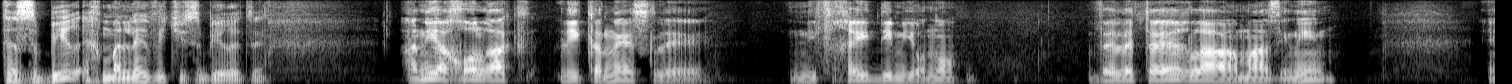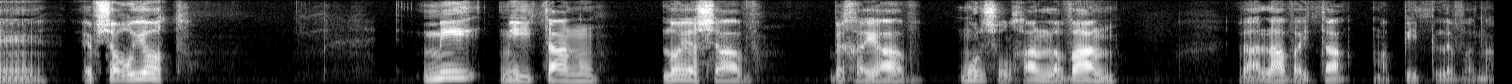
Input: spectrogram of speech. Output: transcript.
תסביר איך מלביץ' הסביר את זה. אני יכול רק להיכנס לנבחי דמיונו ולתאר למאזינים אה, אפשרויות. מי מאיתנו לא ישב בחייו מול שולחן לבן ועליו הייתה מפית לבנה.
